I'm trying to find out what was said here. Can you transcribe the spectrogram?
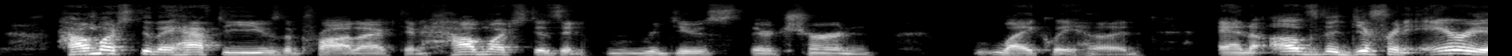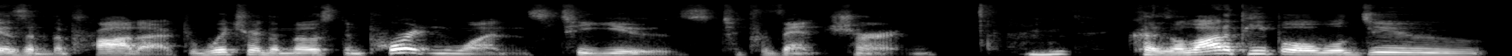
how much do they have to use the product and how much does it reduce their churn likelihood? And of the different areas of the product, which are the most important ones to use to prevent churn? Because mm-hmm. a lot of people will do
